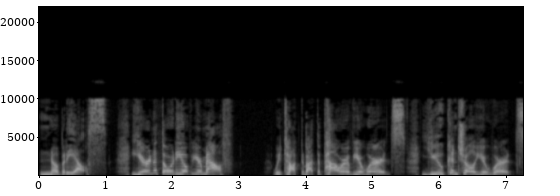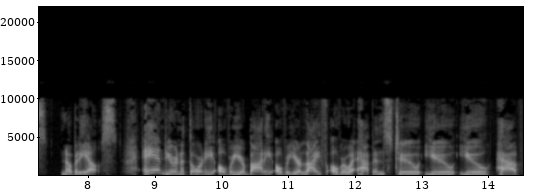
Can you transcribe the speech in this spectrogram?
nobody else. You're an authority over your mouth. We talked about the power of your words. You control your words, nobody else. And you're an authority over your body, over your life, over what happens to you. You have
